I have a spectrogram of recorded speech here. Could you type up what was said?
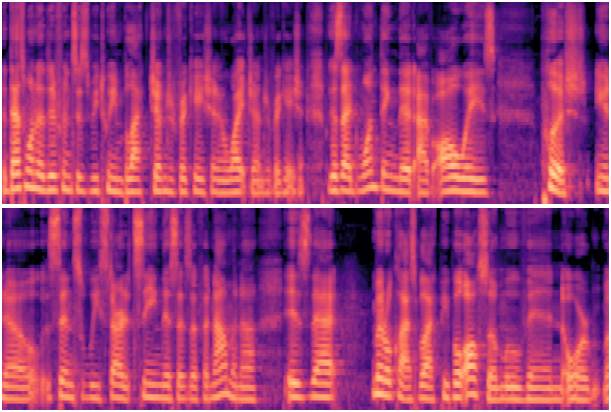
that's one of the differences between black gentrification and white gentrification. Because I one thing that I've always pushed, you know, since we started seeing this as a phenomena, is that middle class black people also move in, or uh,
